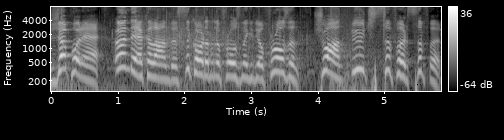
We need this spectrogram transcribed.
Japone önde yakalandı. Skor da burada Frozen'a gidiyor. Frozen şu an 3-0-0.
